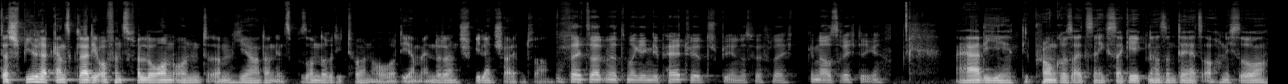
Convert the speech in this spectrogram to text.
das Spiel hat ganz klar die Offense verloren und ähm, hier dann insbesondere die Turnover, die am Ende dann spielentscheidend waren. Vielleicht sollten wir jetzt mal gegen die Patriots spielen, das wäre vielleicht genau das Richtige. Ja, die, die Broncos als nächster Gegner sind ja jetzt auch nicht so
